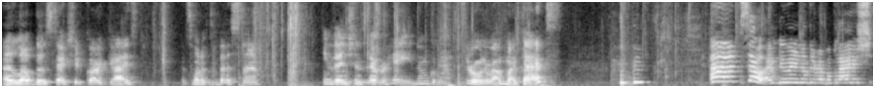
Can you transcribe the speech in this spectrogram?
I love those textured card, guys. That's one of the best uh, inventions ever. Hey, don't go throwing around my packs. Um, so I'm doing another Rebel Clash.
